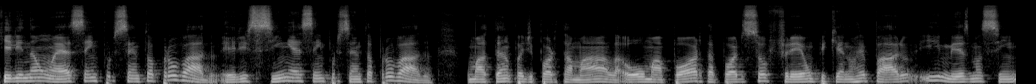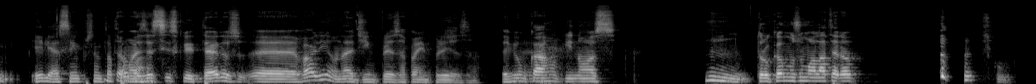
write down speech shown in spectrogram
que ele não é 100% aprovado. Ele sim é 100% aprovado. Uma tampa de porta-mala ou uma porta pode sofrer um pequeno reparo e mesmo assim ele é 100% Então, aprovado. mas esses critérios é, variam, né? De empresa para empresa. Teve É. um carro que nós hum, trocamos uma lateral. Desculpa.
